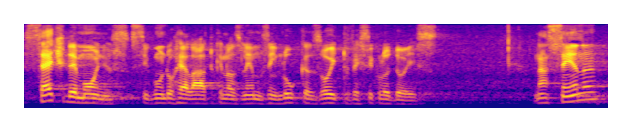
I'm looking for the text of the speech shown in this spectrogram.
sete demônios, segundo o relato que nós lemos em Lucas 8, versículo 2. Na cena,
